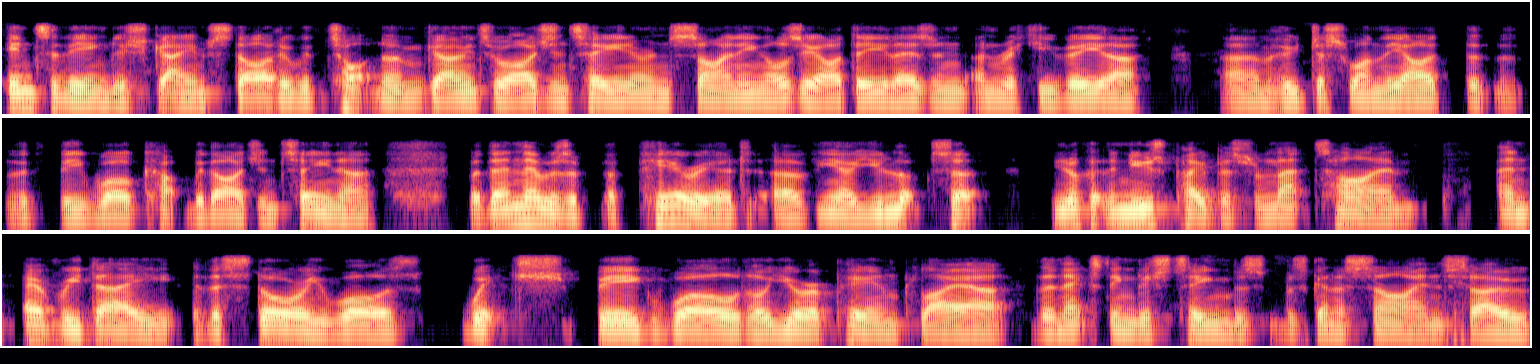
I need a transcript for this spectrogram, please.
into the English game. Started with Tottenham going to Argentina and signing Ossie Ardiles and, and Ricky Villa, um, who just won the, the, the, the World Cup with Argentina. But then there was a, a period of you know you looked at you look at the newspapers from that time, and every day the story was which big world or European player the next English team was was going to sign. So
